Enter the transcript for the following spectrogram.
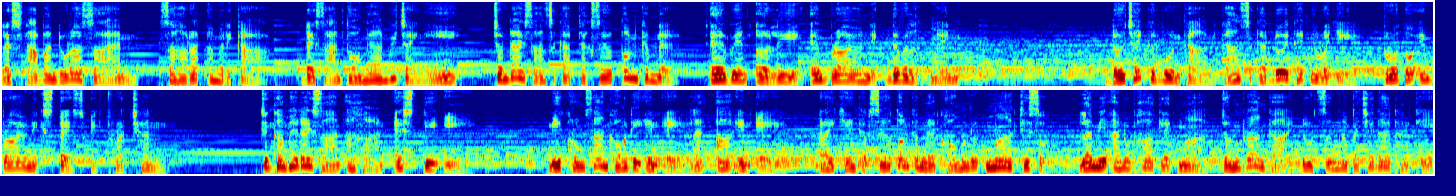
และสถาบันดูราไซนสหรัฐอเมริกา ได้สารต่องานวิจัยนี้ จนได้สารสกัดจากเซลล์ต้นกำเนิด Avian Early Embryonic Development โดยใช้กระบวนการการสกัดด้วยเทคโนโลยี Proto Embryonic Stage Extraction จึงทำให้ได้สารอาหาร HDE มีโครงสร้างของ DNA และ RNA ใกล้เคียงกับเซลล์ต้นกำเนิดของมนุษย์มากที่สุด และมีอนุภาคเล็กมากจนร่างกายดูดซึมนำไปใช้ได้ทันที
